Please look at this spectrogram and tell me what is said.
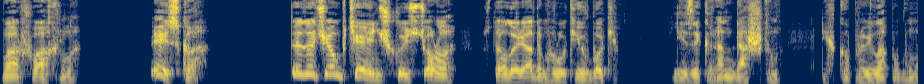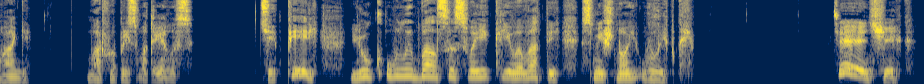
Марфа ахнула. — Лизка, ты зачем птенечку стерла? Стала рядом, руки в боки. Лиза карандашком легко провела по бумаге. Марфа присмотрелась. Теперь Люк улыбался своей кривоватой, смешной улыбкой. «Птенчик!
